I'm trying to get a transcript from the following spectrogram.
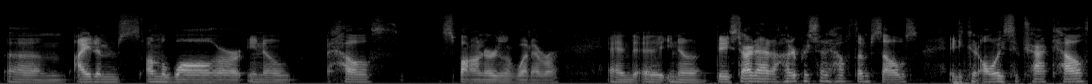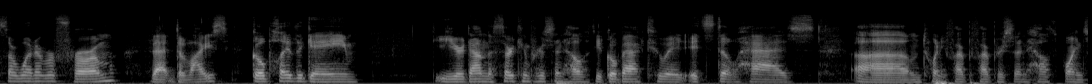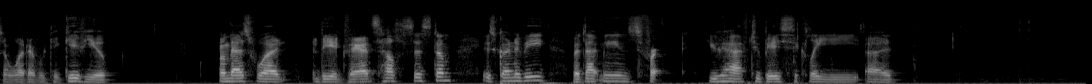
um, items on the wall or you know health spawners or whatever. And uh, you know they start at 100% health themselves and you can always subtract health or whatever from that device. Go play the game. You're down to 13% health. You go back to it. It still has um, 25% health points or whatever to give you. And that's what the advanced health system is going to be but that means for you have to basically uh,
